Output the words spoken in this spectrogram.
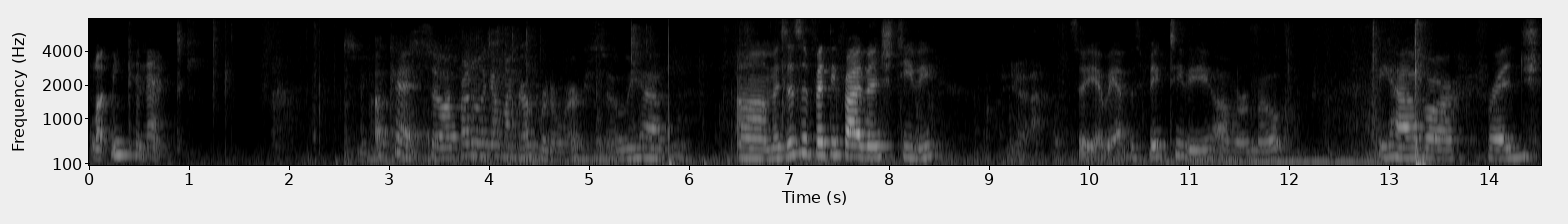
Let me connect. Okay, so I finally got my GoPro to work. So we have, um, is this a 55 inch TV? Yeah. So yeah, we have this big TV, our remote. We have our fridge.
